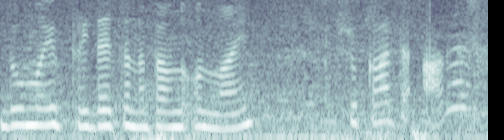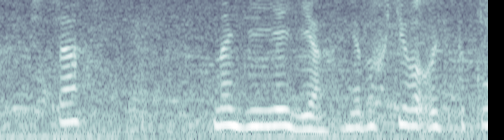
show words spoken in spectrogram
думаю, прийдеться, напевно, онлайн шукати, але ще надія є. Я би хотіла ось таку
